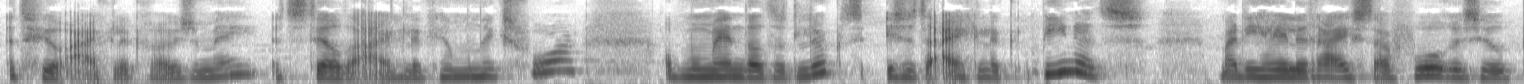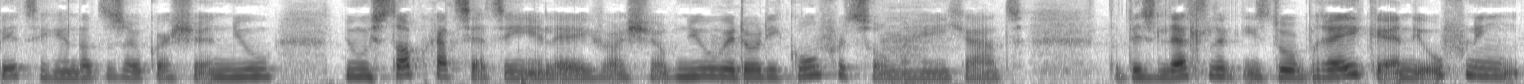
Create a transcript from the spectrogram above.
het viel eigenlijk reuze mee. Het stelde eigenlijk helemaal niks voor. Op het moment dat het lukt, is het eigenlijk peanuts. Maar die hele reis daarvoor is heel pittig. En dat is ook als je een nieuw, nieuwe stap gaat zetten in je leven. Als je opnieuw weer door die comfortzone heen gaat. Dat is letterlijk iets doorbreken. En die oefening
